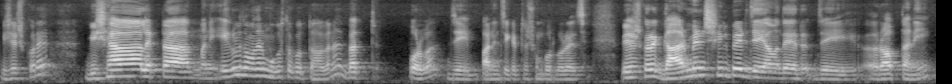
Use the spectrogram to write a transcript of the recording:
বিশেষ করে বিশাল একটা মানে এগুলো তোমাদের মুখস্থ করতে হবে না বাট পড়বা যে বাণিজ্যিক একটা সম্পর্ক রয়েছে। বিশেষ করে গার্মেন্ট শিল্পের যে আমাদের যে রপ্তানি,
